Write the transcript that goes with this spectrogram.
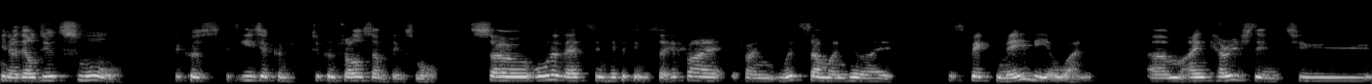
You know, they'll do it small because it's easier con- to control something small. So all of that's inhibiting. So if I if I'm with someone who I suspect may be a one, um, I encourage them to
